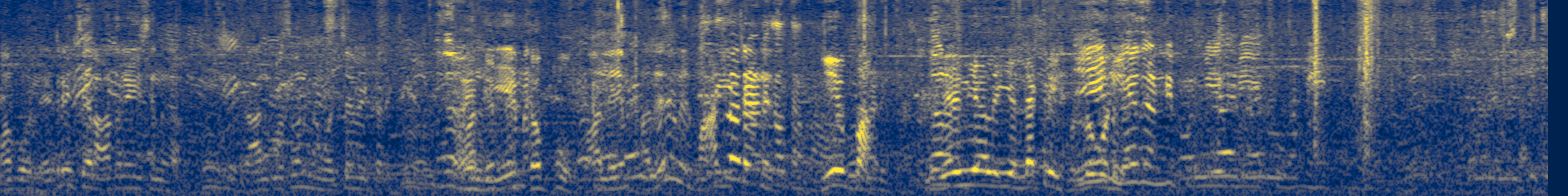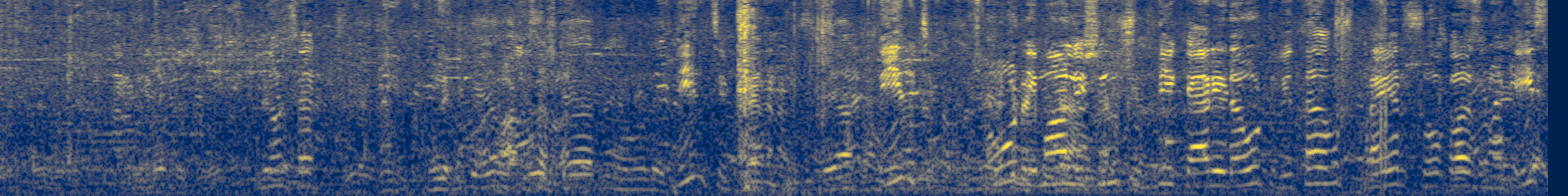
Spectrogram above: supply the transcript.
మాకు లెటర్ ఇచ్చారు ఆథరైజేషన్గా దానికోసం మేము వచ్చాము ఇక్కడికి. తప్పు. వాళ్ళు ఏం అదే మీరు లేదండి సార్. నేను చెప్పేది నేను no demolition should be carried out without prior show cause notice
